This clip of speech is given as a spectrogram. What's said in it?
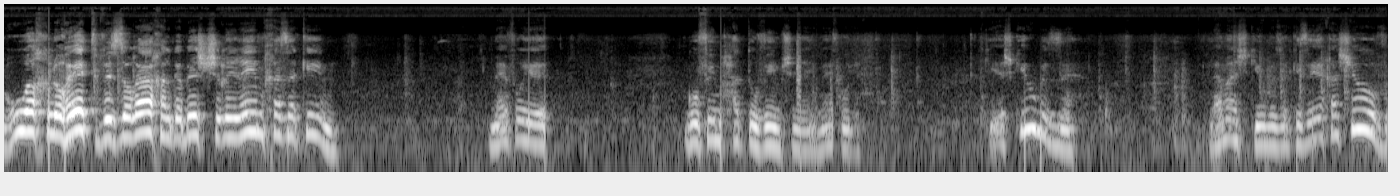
רוח לוהט וזורח על גבי שרירים חזקים. מאיפה יהיה גופים חטובים שרירים? מאיפה יהיה? כי ישקיעו בזה. למה ישקיעו בזה? כי זה יהיה חשוב.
